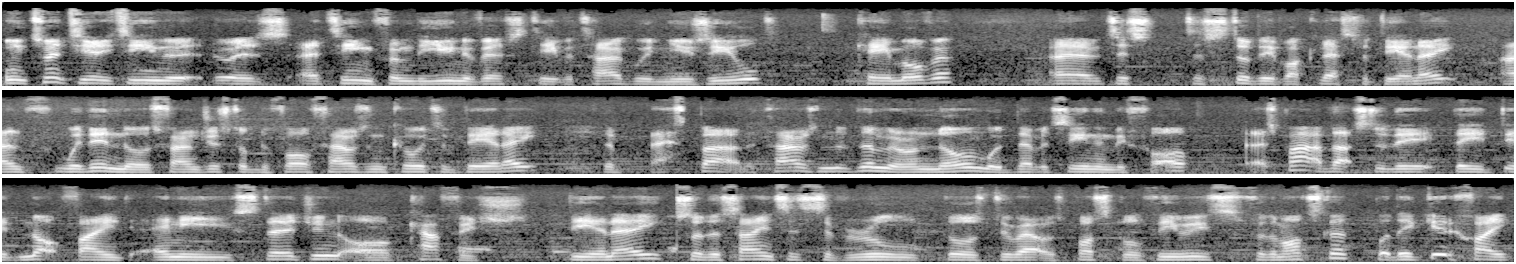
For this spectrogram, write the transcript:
In 2018, there was a team from the University of Otago in New Zealand came over um, to, to study Loch for DNA, and within those found just under 4,000 codes of DNA. The best part, a thousand of them are unknown. We've never seen them before. As part of that study, they did not find any sturgeon or catfish DNA, so the scientists have ruled those two out as possible theories for the monster. But they did find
